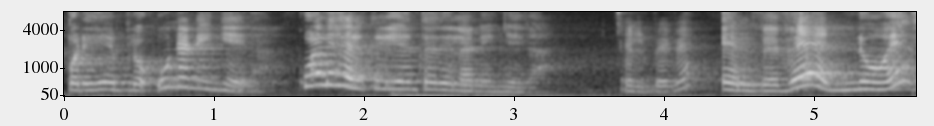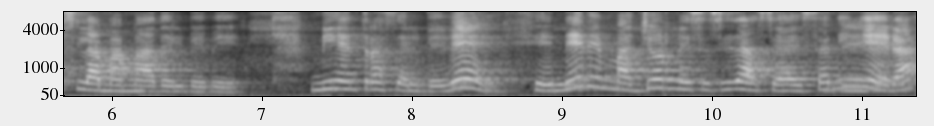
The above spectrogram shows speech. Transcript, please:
Por ejemplo, una niñera. ¿Cuál es el cliente de la niñera? El bebé. El bebé no es la mamá del bebé. Mientras el bebé genere mayor necesidad hacia esa niñera,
